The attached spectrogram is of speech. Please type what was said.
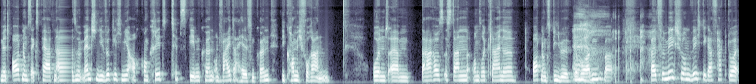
mit Ordnungsexperten, also mit Menschen, die wirklich mir auch konkret Tipps geben können und weiterhelfen können. Wie komme ich voran? Und ähm, daraus ist dann unsere kleine Ordnungsbibel geworden, weil es für mich schon ein wichtiger Faktor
